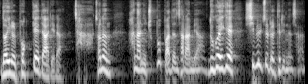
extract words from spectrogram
너희를 복되다 하리라. 자, 저는 하나님 축복받은 사람이야. 누구에게 11주를 드리는 사람.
